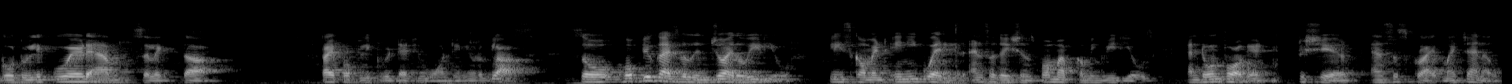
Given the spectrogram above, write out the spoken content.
go to liquid and select the type of liquid that you want in your glass. So hope you guys will enjoy the video. Please comment any queries and suggestions for my upcoming videos. And don't forget to share and subscribe my channel.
